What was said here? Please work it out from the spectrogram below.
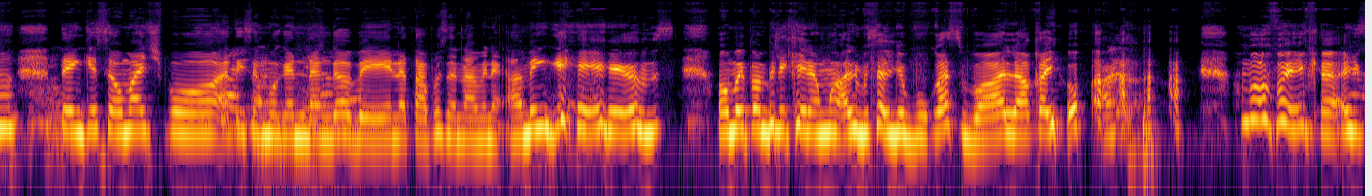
Thank you so much po at isang magandang gabi. Natapos na namin ang aming games. O may pambili kayo ng mga almusal niyo bukas. Bahala kayo. Bye-bye guys.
